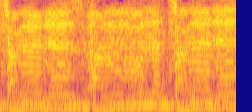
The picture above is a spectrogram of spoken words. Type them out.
tonguing is done, when the tonguing is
